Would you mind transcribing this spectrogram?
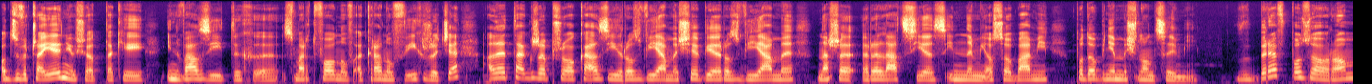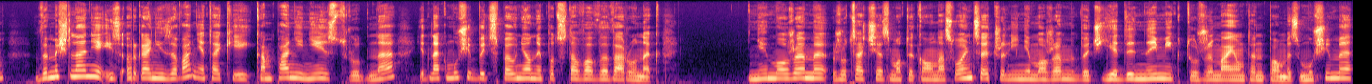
odzwyczajeniu się od takiej inwazji tych e, smartfonów, ekranów w ich życie, ale także przy okazji rozwijamy siebie, rozwijamy nasze relacje z innymi osobami podobnie myślącymi. Wbrew pozorom, wymyślenie i zorganizowanie takiej kampanii nie jest trudne, jednak musi być spełniony podstawowy warunek. Nie możemy rzucać się z motyką na słońce, czyli nie możemy być jedynymi, którzy mają ten pomysł. Musimy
